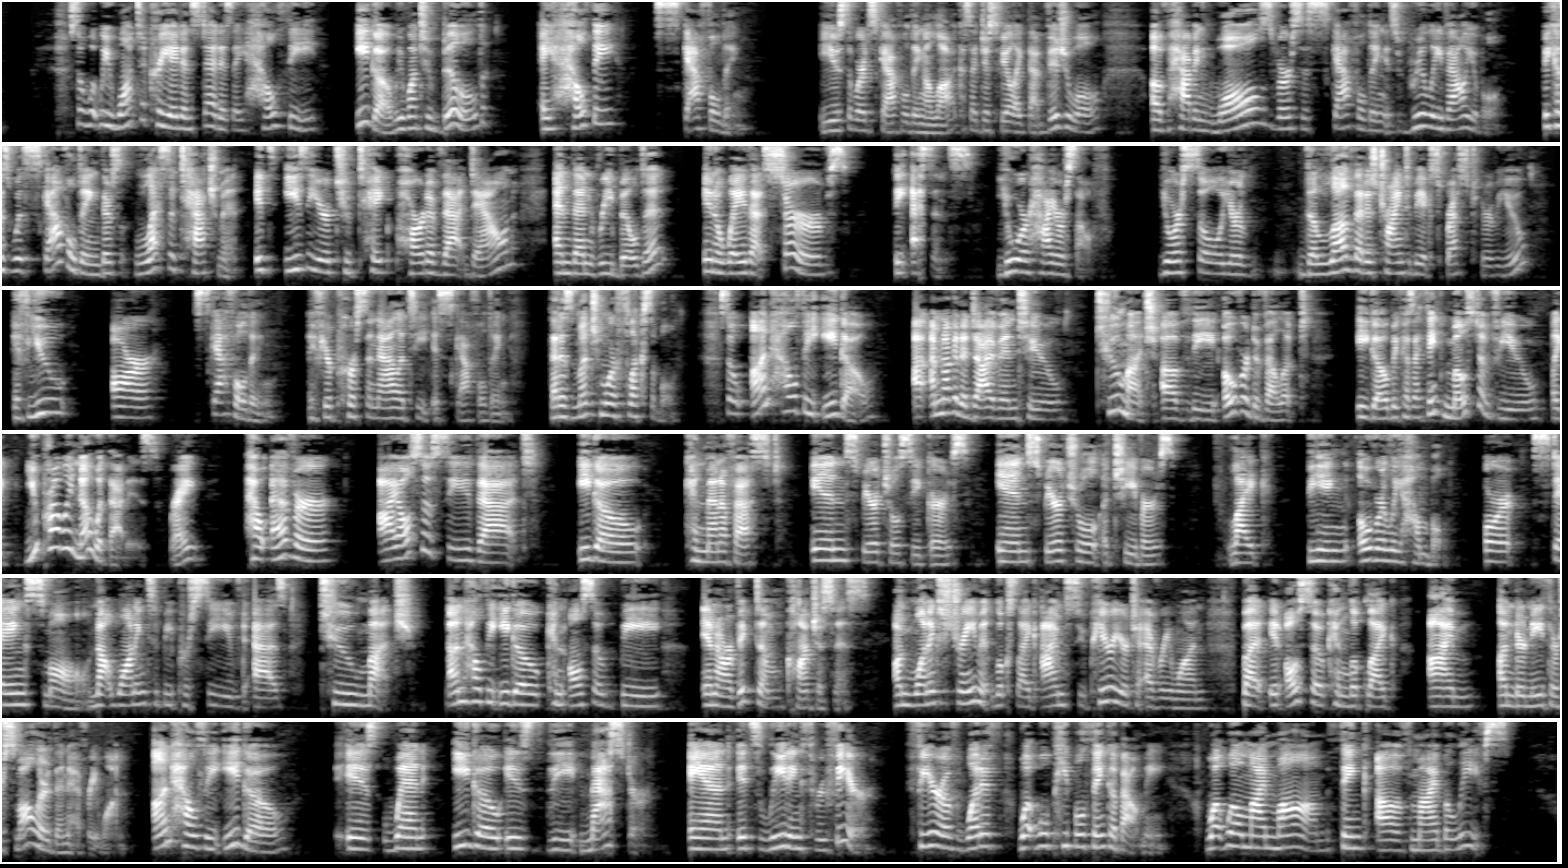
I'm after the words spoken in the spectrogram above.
So what we want to create instead is a healthy ego. We want to build a healthy scaffolding. I use the word scaffolding a lot because I just feel like that visual of having walls versus scaffolding is really valuable. Because with scaffolding, there's less attachment. It's easier to take part of that down and then rebuild it in a way that serves the essence, your higher self, your soul, your, the love that is trying to be expressed through you. If you are scaffolding, if your personality is scaffolding, that is much more flexible. So unhealthy ego, I, I'm not going to dive into too much of the overdeveloped ego because I think most of you, like, you probably know what that is, right? However, I also see that ego can manifest in spiritual seekers, in spiritual achievers, like being overly humble or staying small, not wanting to be perceived as too much. Unhealthy ego can also be in our victim consciousness. On one extreme, it looks like I'm superior to everyone, but it also can look like I'm underneath or smaller than everyone. Unhealthy ego is when ego is the master and it's leading through fear. Fear of what if, what will people think about me? What will my mom think of my beliefs?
